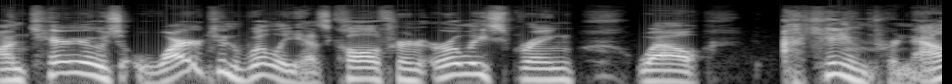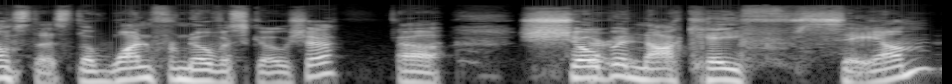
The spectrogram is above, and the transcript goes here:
Ontario's Wiarton Willie has called for an early spring, while I can't even pronounce this, the one from Nova Scotia, uh, Shobanake Sam.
